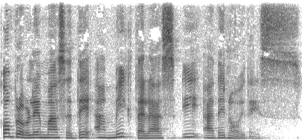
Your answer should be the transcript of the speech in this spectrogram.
con problemas de amígdalas y adenoides.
